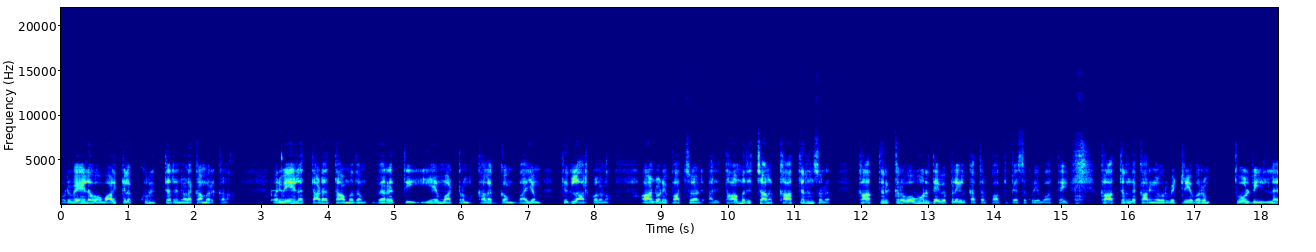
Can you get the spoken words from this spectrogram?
ஒருவேளை உன் வாழ்க்கையில் குறித்தது நடக்காமல் இருக்கலாம். ஒருவேளை தட தாமதம் விரத்தி ஏமாற்றம் கலக்கம் பயம் திகில் ஆட்கொள்ளலாம் ஆண்டோடைய பார்த்து சொல்றாரு அது தாமதிச்சாலும் காத்திருன்னு சொல்றாரு. காத்திருக்கிற ஒவ்வொரு தெய்வ பிள்ளைகள் கத்தர் பார்த்து பேசக்கூடிய வார்த்தை. காத்திருந்த காரியங்கள் ஒரு வெற்றியை வரும். தோல்வி இல்லை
